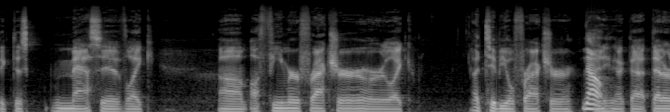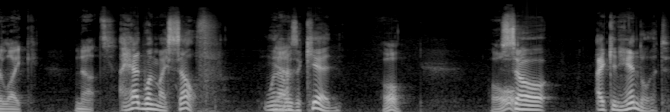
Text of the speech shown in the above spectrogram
like this massive like um a femur fracture or like a tibial fracture Now- anything like that that are like nuts I had one myself when I was a kid. oh oh So I can handle it.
